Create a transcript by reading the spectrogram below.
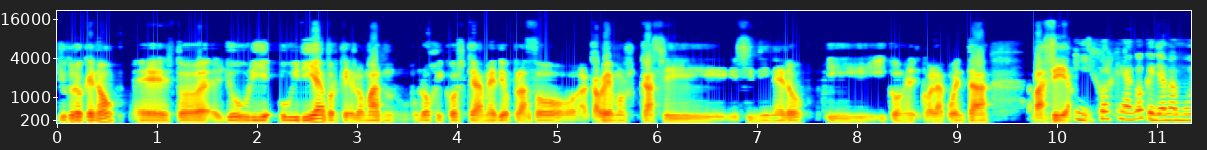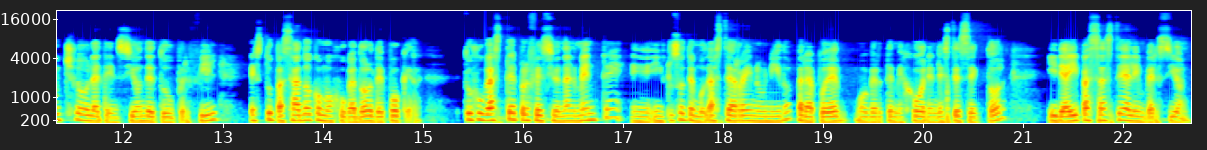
Yo creo que no. Eh, esto, yo huiría porque lo más lógico es que a medio plazo acabemos casi sin dinero y, con, con la cuenta vacía. Y Jorge, algo que llama mucho la atención de tu perfil es tu pasado como jugador de póker. Tú jugaste profesionalmente, eh, incluso te mudaste a Reino Unido para poder moverte mejor en este sector y de ahí pasaste a la inversión.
